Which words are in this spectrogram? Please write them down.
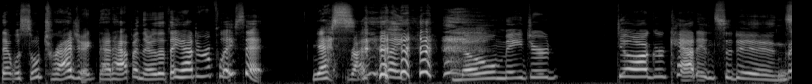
that was so tragic that happened there that they had to replace it. Yes, right. Like no major dog or cat incidents,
